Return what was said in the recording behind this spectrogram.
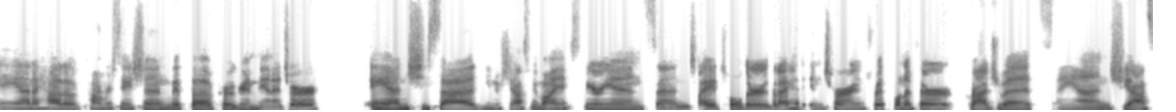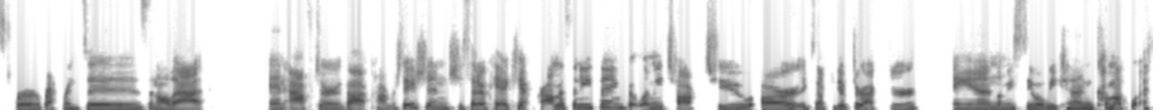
and I had a conversation with the program manager. And she said, you know, she asked me my experience and I had told her that I had interned with one of their graduates and she asked for references and all that. And after that conversation, she said, okay, I can't promise anything, but let me talk to our executive director and let me see what we can come up with.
